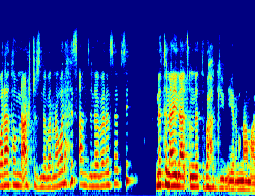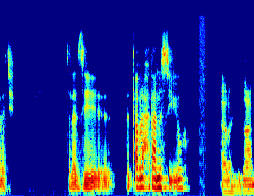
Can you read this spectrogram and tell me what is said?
ዋላ እቶም ንኣሽቱ ዝነበርና ዋላ ህፃን ዝነበረ ሰብሲ ነቲ ናይ ናፅነት ባህጊ ነይርና ማለት እዩ ስለዚ ጠብላሕታ ንስ እዩ ብጣዕሚ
